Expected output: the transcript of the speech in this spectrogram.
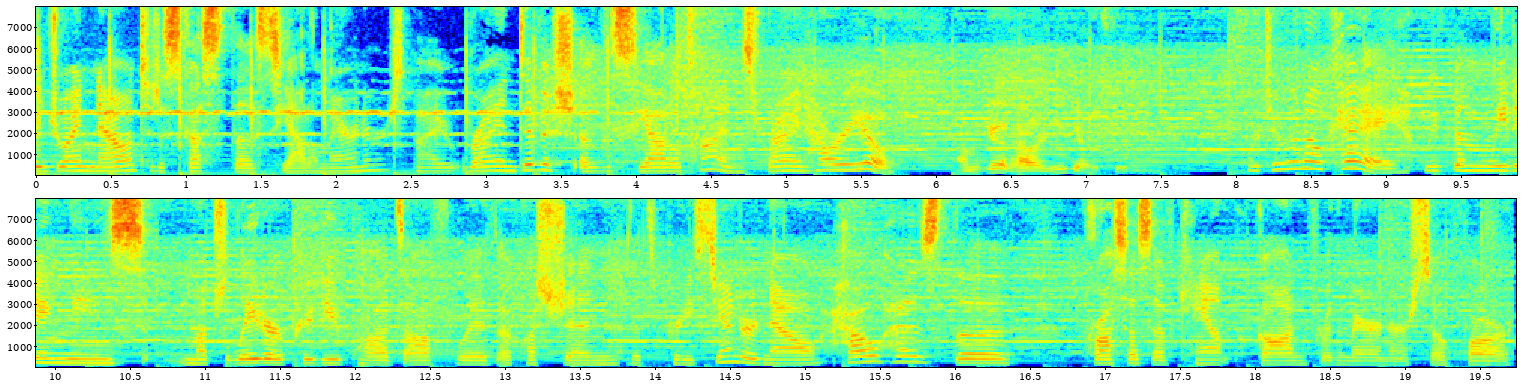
Are joined now to discuss the Seattle Mariners by Ryan Divish of the Seattle Times. Ryan, how are you? I'm good. How are you guys doing? We're doing okay. We've been leading these much later preview pods off with a question that's pretty standard now. How has the process of camp gone for the Mariners so far?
